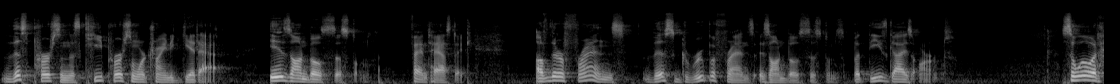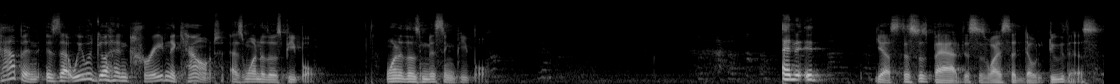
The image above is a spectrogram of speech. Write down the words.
this person, this key person we're trying to get at, is on both systems. Fantastic. Of their friends, this group of friends is on both systems, but these guys aren't. So what would happen is that we would go ahead and create an account as one of those people, one of those missing people. And it, yes, this was bad. This is why I said don't do this.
